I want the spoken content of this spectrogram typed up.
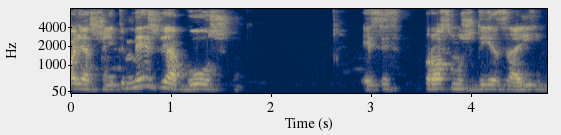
Olha, gente, mês de agosto, esses próximos dias aí,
